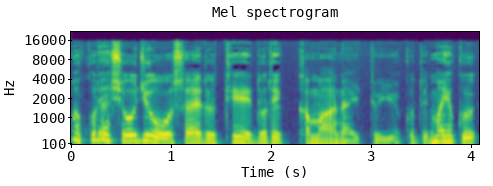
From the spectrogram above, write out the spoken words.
まあ、これは症状を抑える程度で構わないということで、まあ、よく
